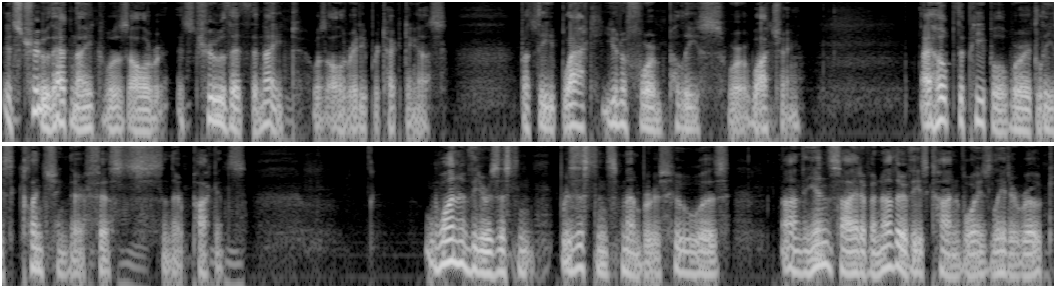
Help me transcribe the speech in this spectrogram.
It's true that night was all. It's true that the night was already protecting us, but the black uniformed police were watching. I hope the people were at least clenching their fists in their pockets. One of the resistant, resistance members who was on the inside of another of these convoys later wrote,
